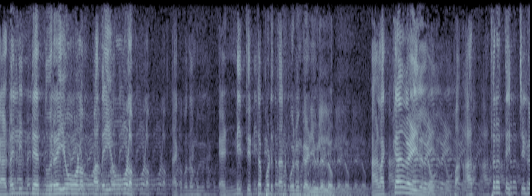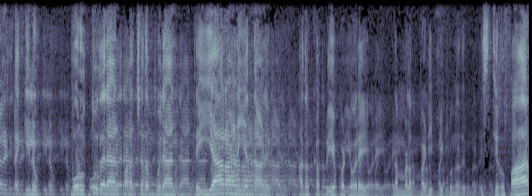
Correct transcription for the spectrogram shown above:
കടലിന്റെ നുരയോളം പതയോളം അതൊക്കെ നമുക്ക് എണ്ണി തിട്ടപ്പെടുത്താൻ പോലും കഴിയില്ലല്ലോ. അളക്കാൻ കഴിയില്ലല്ലോ. അത്ര തെറ്റുകൾ ഉണ്ടെങ്കിലും പുറത്തു തരാൻ പടച്ചതമ്പുരാൻ തയ്യാറാണ് എന്നാണ് അതൊക്കെ പ്രിയപ്പെട്ടവരെ നമ്മളെ പഠിപ്പിക്കുന്നത്. ഇസ്തിഗ്ഫാർ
